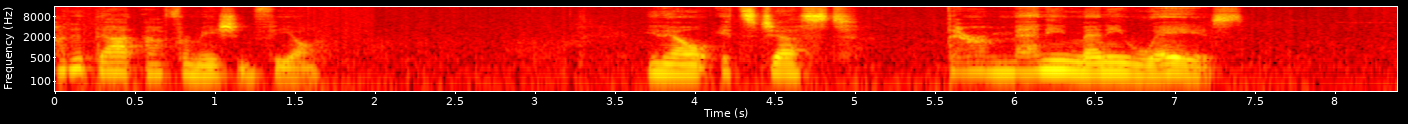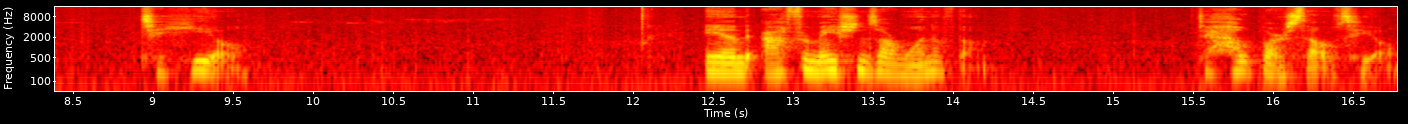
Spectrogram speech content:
how did that affirmation feel? You know, it's just there are many, many ways to heal. And affirmations are one of them to help ourselves heal.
